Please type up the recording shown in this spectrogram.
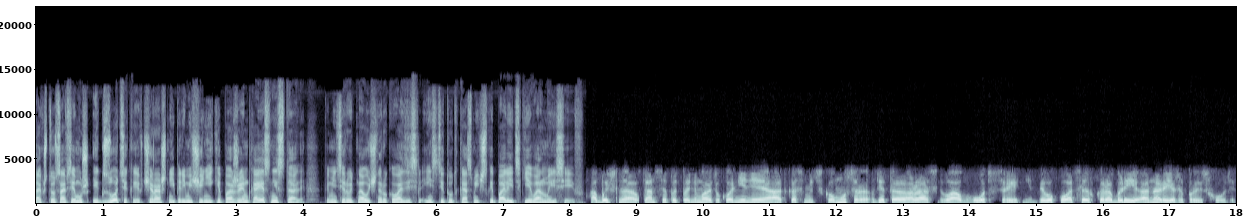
Так что совсем уж экзотикой вчерашние перемещения экипажа МКС не стали, комментирует научный руководитель Института космической политики Иван Моисеев. Обычно станция предпринимает уклонение от космического мусора где-то раз-два в год в среднем. Эвакуация в корабли, она реже происходит.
